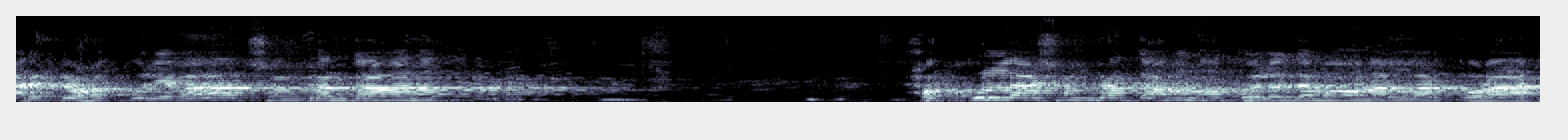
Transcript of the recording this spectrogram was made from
আরেকটা হকুল এবাদ সংক্রান্ত আমানত। হকুল্লাহ সংক্রান্ত আমানত হইল যেমন আল্লাহর কোরআন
